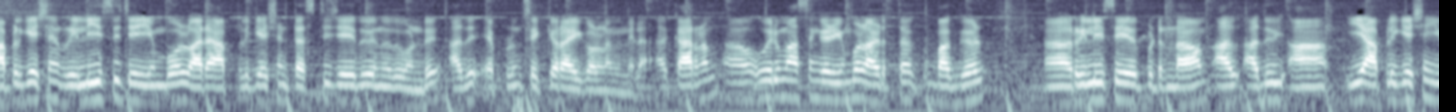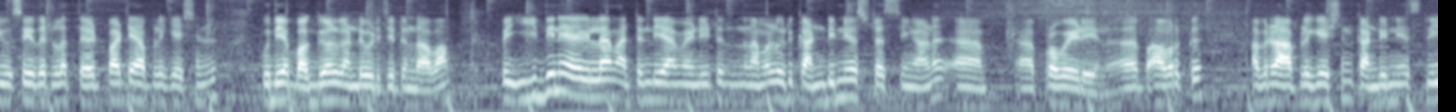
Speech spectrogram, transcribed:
ആപ്ലിക്കേഷൻ റിലീസ് ചെയ്യുമ്പോൾ ഒരു ആപ്ലിക്കേഷൻ ടെസ്റ്റ് ചെയ്തു എന്നതുകൊണ്ട് അത് എപ്പോഴും സെക്യൂർ ആയിക്കൊള്ളണമെന്നില്ല. കാരണം ഒരു മാസം കഴിയുമ്പോൾ അടുത്ത ബഗ്ഗുകൾ റിലീസ് ചെയ്യപ്പെട്ടിട്ടുണ്ടാവാം. അത് ഈ ആപ്ലിക്കേഷൻ യൂസ് ചെയ്തിട്ടുള്ള തേർഡ് പാർട്ടി ആപ്ലിക്കേഷനിൽ പുതിയ ബഗ്ഗുകൾ കണ്ടുപിടിച്ചിട്ടുണ്ടാവാം. അപ്പോൾ ഇതിനെല്ലാം അറ്റൻഡ് ചെയ്യാൻ വേണ്ടിയിട്ട് നമ്മൾ ഒരു കണ്ടിന്യൂസ് ടെസ്റ്റിംഗ് ആണ് പ്രൊവൈഡ് ചെയ്യുന്നത്. അവർക്ക് അവരുടെ ആപ്ലിക്കേഷൻ കണ്ടിന്യൂസ്ലി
